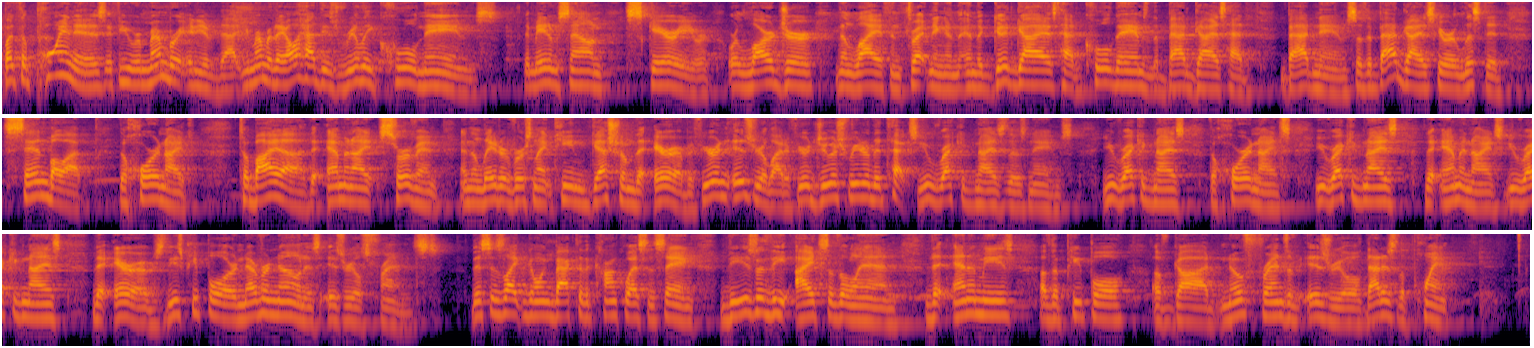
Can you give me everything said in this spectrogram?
But the point is, if you remember any of that, you remember they all had these really cool names that made them sound scary or, or larger than life and threatening. And, and the good guys had cool names, and the bad guys had bad names. So the bad guys here are listed Sanballat, the Horonite, Tobiah, the Ammonite servant, and then later, verse 19, Geshem, the Arab. If you're an Israelite, if you're a Jewish reader of the text, you recognize those names. You recognize the Horonites. You recognize the Ammonites. You recognize the Arabs. These people are never known as Israel's friends. This is like going back to the conquest and saying, These are the ites of the land, the enemies of the people of God, no friends of Israel. That is the point.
